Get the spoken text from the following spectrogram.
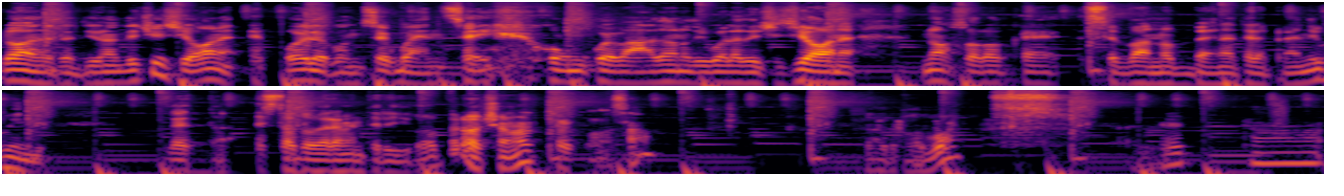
l'onere di una decisione e poi le conseguenze comunque vadano di quella decisione, non solo che se vanno bene te le prendi. Quindi Letta è stato veramente ridicolo. Però c'è un'altra cosa la trovo. Letta.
